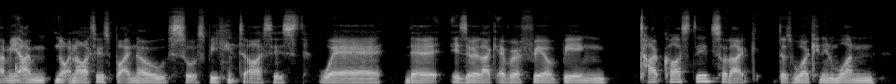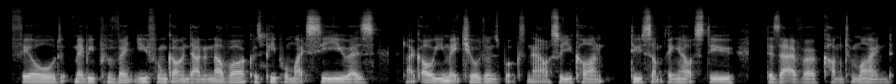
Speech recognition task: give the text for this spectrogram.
I mean, I'm not an artist, but I know sort of speaking to artists where there is there like ever a fear of being typecasted. So like, does working in one field maybe prevent you from going down another because people might see you as like, oh, you make children's books now, so you can't do something else. Do you, does that ever come to mind?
